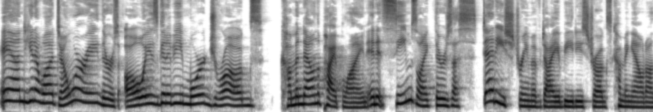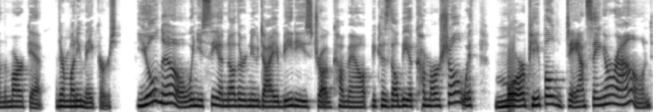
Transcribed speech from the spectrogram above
And you know what? Don't worry. There's always going to be more drugs coming down the pipeline. And it seems like there's a steady stream of diabetes drugs coming out on the market. They're money makers. You'll know when you see another new diabetes drug come out because there'll be a commercial with more people dancing around.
